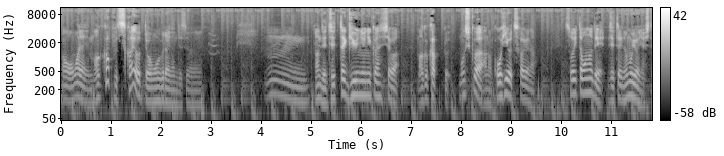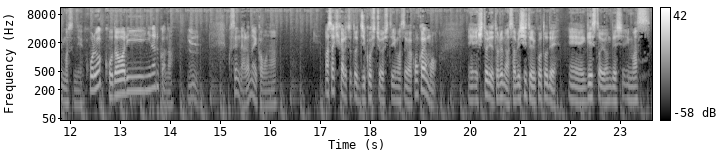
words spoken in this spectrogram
お前マグカップ使えよって思うぐらいなんですよね。うーん、なんで絶対牛乳に関してはマグカップ、もしくはあのコーヒーを使うような、そういったもので絶対飲むようにはしてますね。これはこだわりになるかな。うん。癖にならないかもな。まあ、さっきからちょっと自己主張していますが、今回も、えー一人で撮るのは寂しいということで、えーゲストを呼んでいます。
